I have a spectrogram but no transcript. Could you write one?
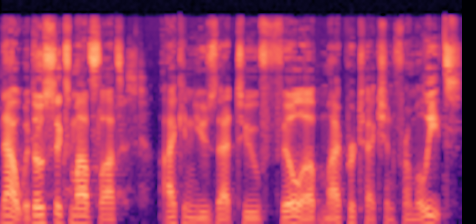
Now, with those six mod slots, I can use that to fill up my protection from elites.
